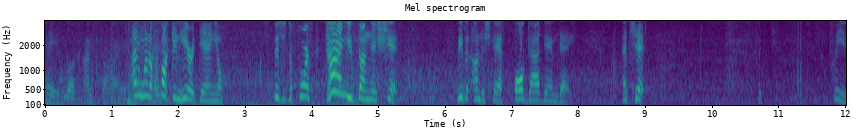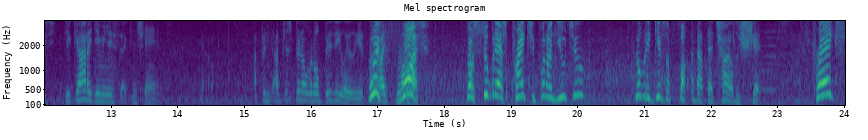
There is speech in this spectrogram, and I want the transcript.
Hey, look, I'm sorry. I don't want to fucking hear it, Daniel. This is the fourth time you've done this shit. We've been understaffed all goddamn day. That's it. Please, you gotta give me a second chance. You know, I've been, I've just been a little busy lately. It's not With my fault. what? Those stupid ass pranks you put on YouTube? Nobody gives a fuck about that childish shit. Pranks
